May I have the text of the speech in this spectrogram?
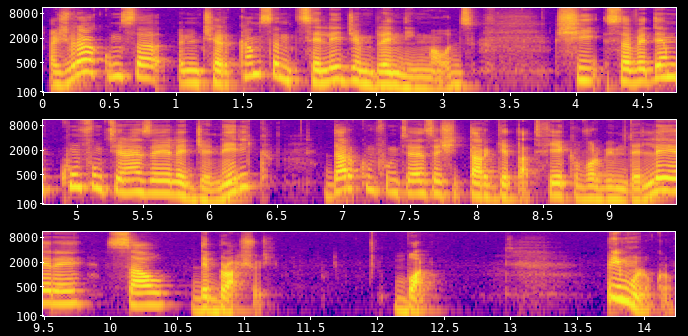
Aș vrea acum să încercăm să înțelegem blending modes și să vedem cum funcționează ele generic, dar cum funcționează și targetat, fie că vorbim de layere sau de brush-uri. Bun. Primul lucru,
